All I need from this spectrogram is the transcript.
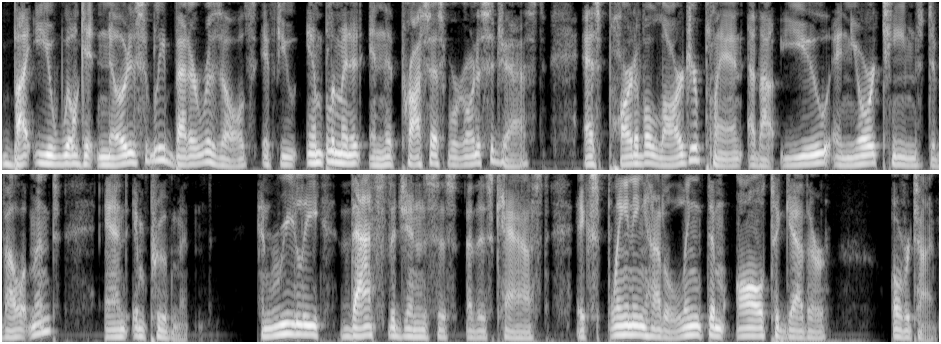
but you will get noticeably better results if you implement it in the process we're going to suggest as part of a larger plan about you and your team's development and improvement. And really, that's the genesis of this cast, explaining how to link them all together over time.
